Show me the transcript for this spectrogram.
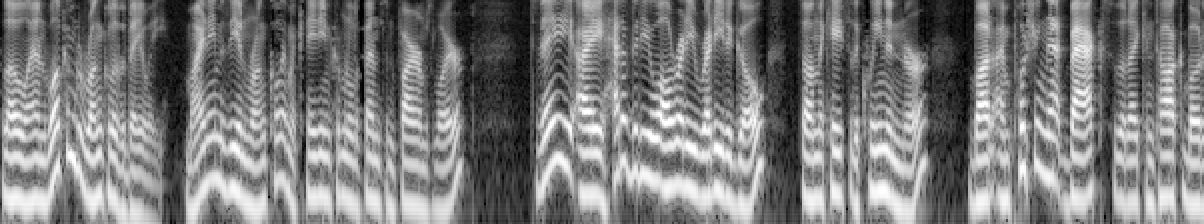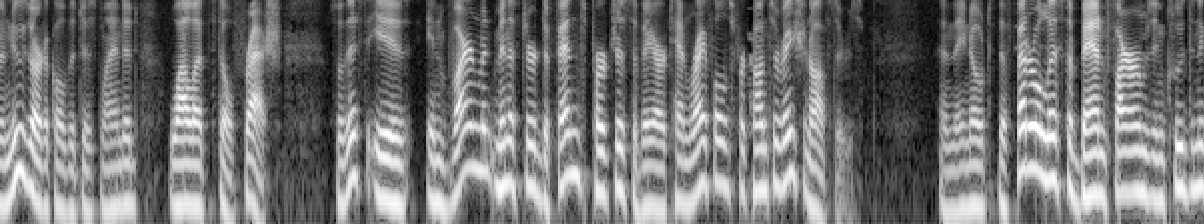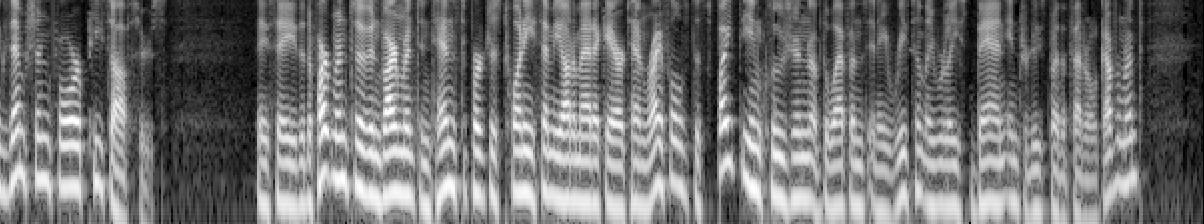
Hello and welcome to Runkle of the Bailey. My name is Ian Runkle. I'm a Canadian criminal defense and firearms lawyer. Today I had a video already ready to go. It's on the case of the Queen and Nur, but I'm pushing that back so that I can talk about a news article that just landed while it's still fresh. So this is Environment Minister defends purchase of AR-10 rifles for conservation officers. And they note the federal list of banned firearms includes an exemption for peace officers. They say the Department of Environment intends to purchase 20 semi-automatic AR-10 rifles despite the inclusion of the weapons in a recently released ban introduced by the federal government.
